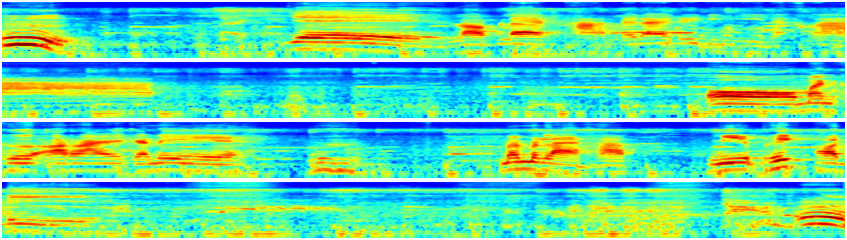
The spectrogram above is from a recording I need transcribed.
อืม เย่รอบแรกผ่านไปได้ด้วยดีนะครับ โอ้ มันคืออะไรกันนี่ ไม่เป็นไรครับ มีพริกพอดี อืม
